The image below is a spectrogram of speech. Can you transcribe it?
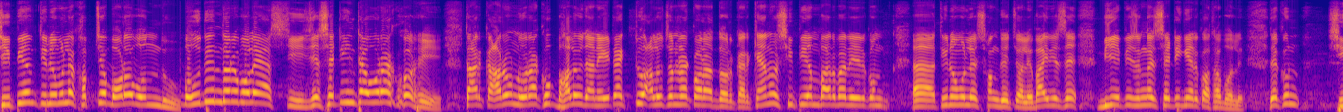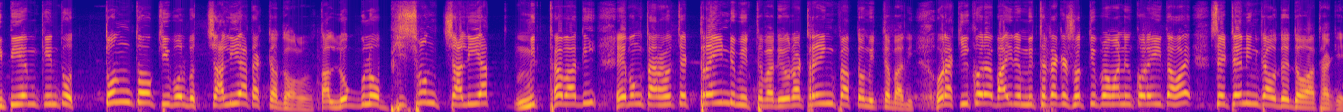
সিপিএম তৃণমূলের সবচেয়ে বড় বন্ধু। বহুদিন ধরে বলে আসছি যে সেটিংটা ওরা করে। তার কারণ ওরা খুব ভালো জানে। এটা একটু আলোচনা করার দরকার। কেন সিপিএম বারবার এরকম তৃণমূলের সঙ্গে চলে? বাইরে সে বিজেপির সঙ্গে সেটিংয়ের কথা বলে। দেখুন, সিপিএম কিন্তু অত্যন্ত, কি বলব, চালিয়াত একটা দল। তার লোকগুলো ভীষণ চালিয়াত। মিথ্যাবাদী এবং তারা হচ্ছে ট্রেন্ড মিথ্যাবাদী, ওরা ট্রেনিং প্রাপ্ত মিথ্যাবাদী। ওরা কি করে বাইরে মিথ্যাটাকে সত্যি প্রমাণ করে দিতে হয়? সেই ট্রেনিংটা ওদের দেওয়া থাকে।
